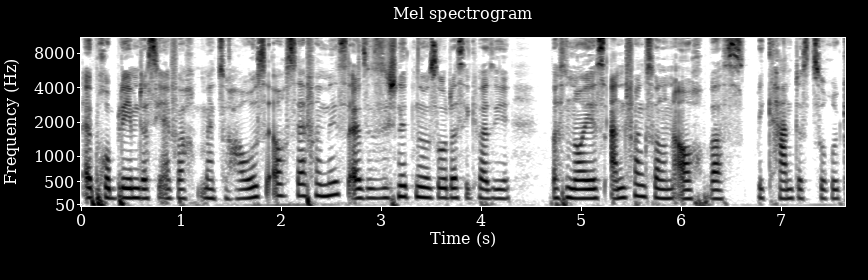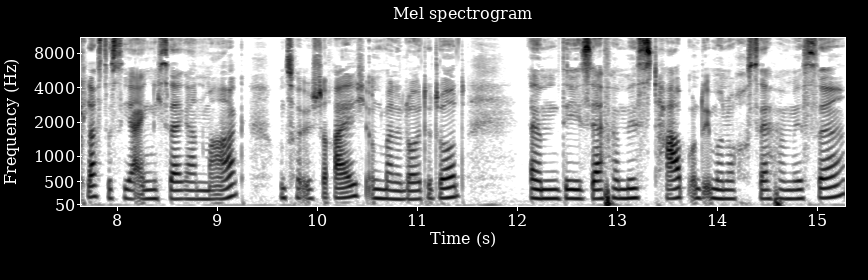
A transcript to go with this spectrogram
äh, Problem, dass sie einfach mein Zuhause auch sehr vermisst. Also es ist nicht nur so, dass sie quasi was Neues anfangen, sondern auch was Bekanntes zurücklässt, das sie ja eigentlich sehr gern mag, und zwar Österreich und meine Leute dort, ähm, die ich sehr vermisst habe und immer noch sehr vermisse.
